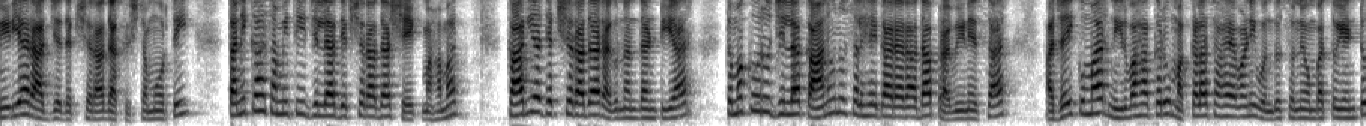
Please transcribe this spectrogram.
media ರಾಜ್ಯಾಧ್ಯಕ್ಷರಾದ ಕೃಷ್ಣಮೂರ್ತಿ, ತನಿಖಾ ಸಮಿತಿ ಜಿಲ್ಲಾಧ್ಯಕ್ಷರಾದ ಶೇಖ್ ಮಹಮ್ಮದ್ ಕಾರ್ಯಾಧ್ಯಕ್ಷರಾದ ರಘುನಂದನ್ ಟಿಆರ್, ತುಮಕೂರು ಜಿಲ್ಲಾ ಕಾನೂನು ಸಲಹೆಗಾರರಾದ ಪ್ರವೀಣ್ ಎಸ್ಆರ್ ಅಜಯ್ ಕುಮಾರ್, ನಿರ್ವಾಹಕರು, ಮಕ್ಕಳ ಸಹಾಯವಾಣಿ ಒಂದು ಸೊನ್ನೆ ಒಂಬತ್ತು ಎಂಟು.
